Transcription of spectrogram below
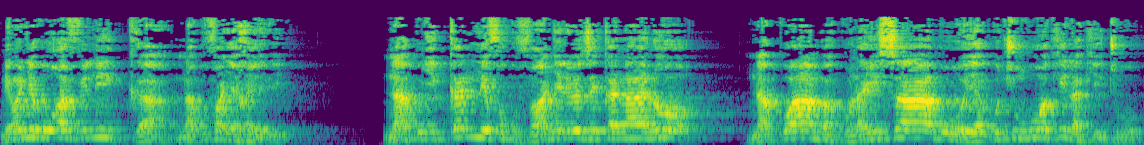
ni wenye kughafilika na kufanya khairi na kujikalifu kufanya liwezekanalo na kwamba kuna hisabu ya kuchungua kila kitu.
